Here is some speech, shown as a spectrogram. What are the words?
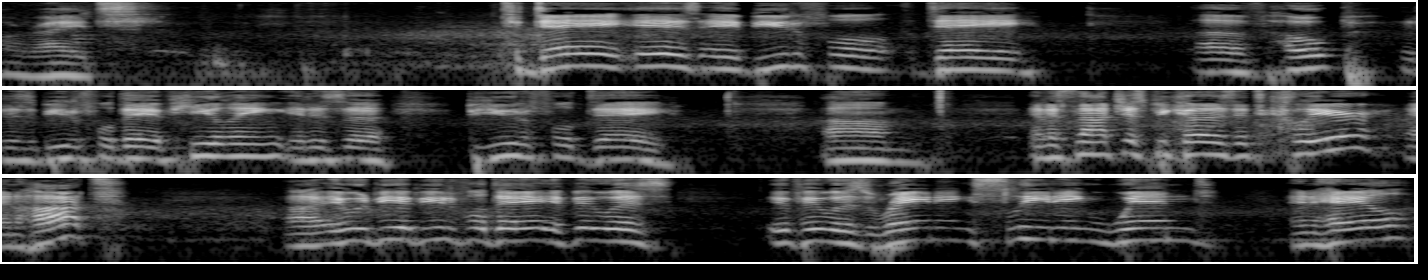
All right. Today is a beautiful day of hope. It is a beautiful day of healing. It is a beautiful day. Um, and it's not just because it's clear and hot. Uh, it would be a beautiful day if it was if it was raining, sleeting, wind, and hail,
